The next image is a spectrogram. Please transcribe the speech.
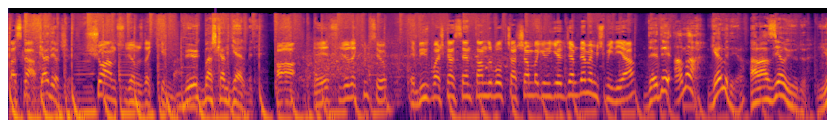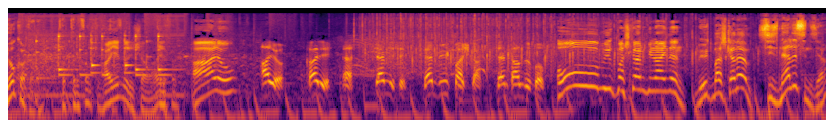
Pascal Kadir'cim. şu an stüdyomuzda kim var? Büyük başkan gelmedi. Aa e, stüdyoda kimse yok. E, Büyük Başkan sen Thunderbolt çarşamba günü geleceğim dememiş miydi ya? Dedi ama gelmedi ya. Araziye uyudu. Yok ortada. Te- Telefon kim? Hayırdır inşallah. Hayır. Alo. Alo. Heh, sen misin? Ben Büyük Başkan. Sen Thunderbolt. Oo Büyük Başkan günaydın. Büyük başkanım. Siz neredesiniz ya?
